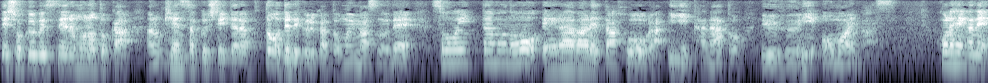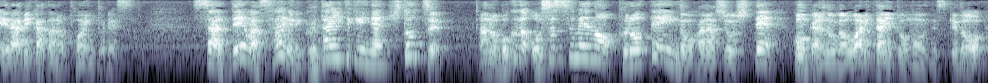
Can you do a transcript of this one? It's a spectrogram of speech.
で植物性のものとかあの検索していただくと出てくるかと思いますのでそういったものを選ばれた方がいいかなというふうに思います。この辺がね選び方のポイントです。さあでは最後に具体的にね一つあの僕がおすすめのプロテインのお話をして今回の動画終わりたいと思うんですけど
